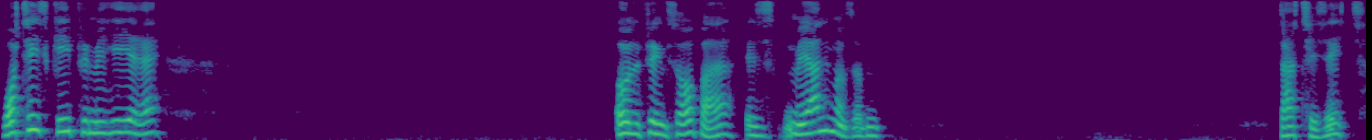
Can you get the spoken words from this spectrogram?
What is keeping me here, eh? Only thing so far is my animals and that is it.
